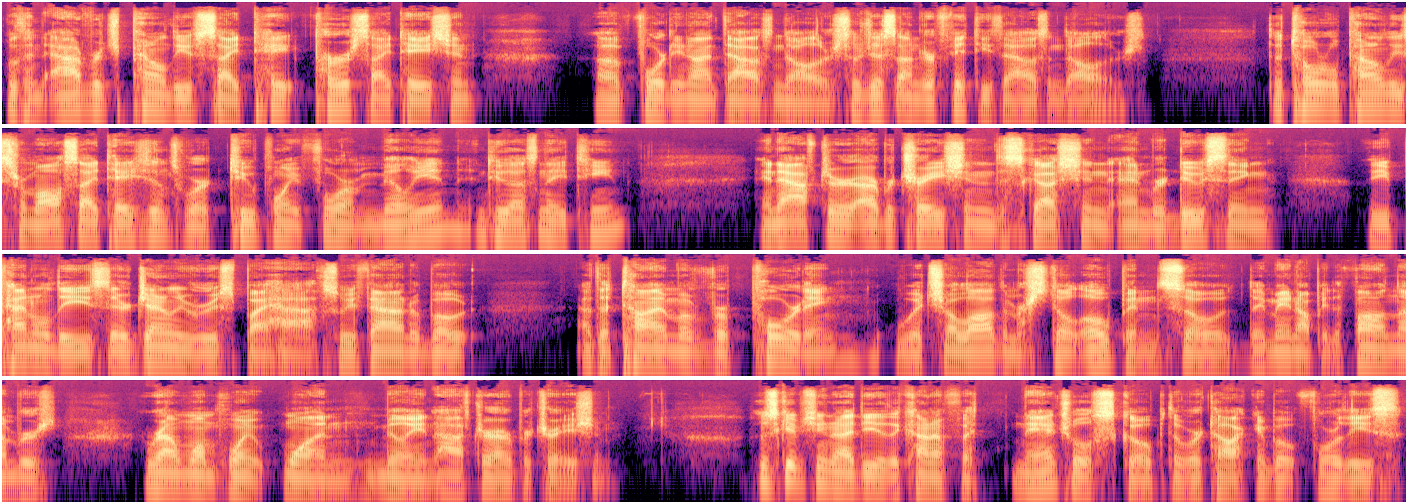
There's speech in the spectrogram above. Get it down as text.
with an average penalty of cita- per citation of $49,000, so just under $50,000. The total penalties from all citations were 2.4 million in 2018, and after arbitration and discussion and reducing the penalties, they're generally reduced by half. So we found about at the time of reporting, which a lot of them are still open, so they may not be the final numbers, around 1.1 million after arbitration. This gives you an idea of the kind of financial scope that we're talking about for these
